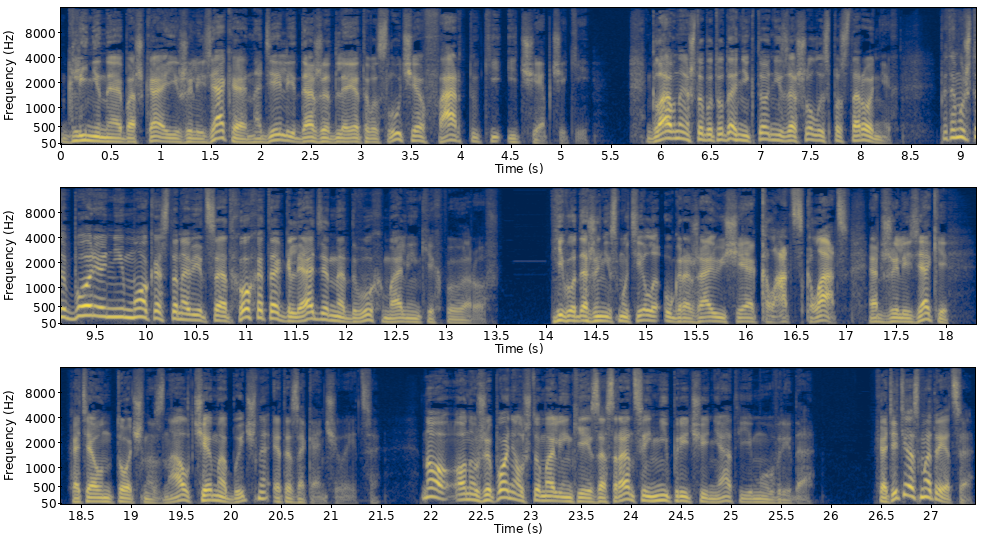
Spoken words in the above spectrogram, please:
Глиняная башка и железяка надели даже для этого случая фартуки и чепчики. Главное, чтобы туда никто не зашел из посторонних, потому что Боря не мог остановиться от хохота, глядя на двух маленьких поваров. Его даже не смутило угрожающее «клац-клац» от железяки — хотя он точно знал, чем обычно это заканчивается. Но он уже понял, что маленькие засранцы не причинят ему вреда. «Хотите осмотреться?»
